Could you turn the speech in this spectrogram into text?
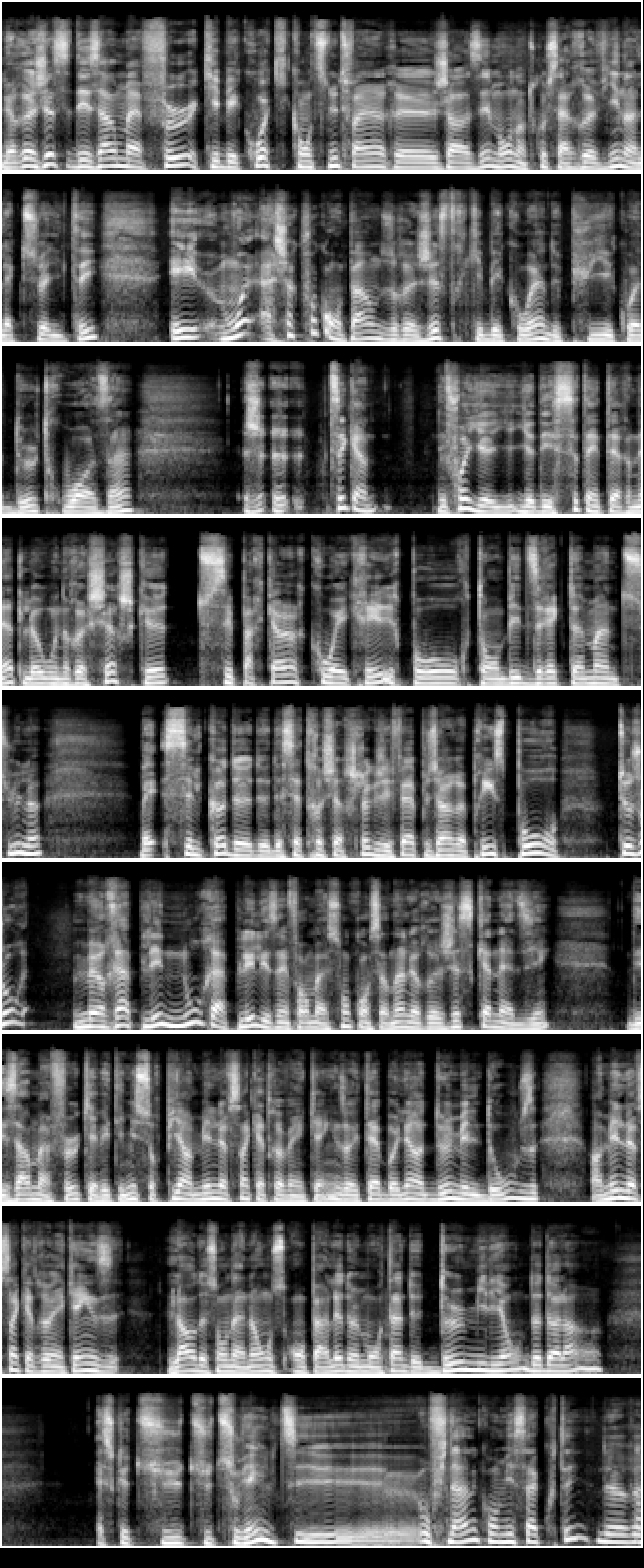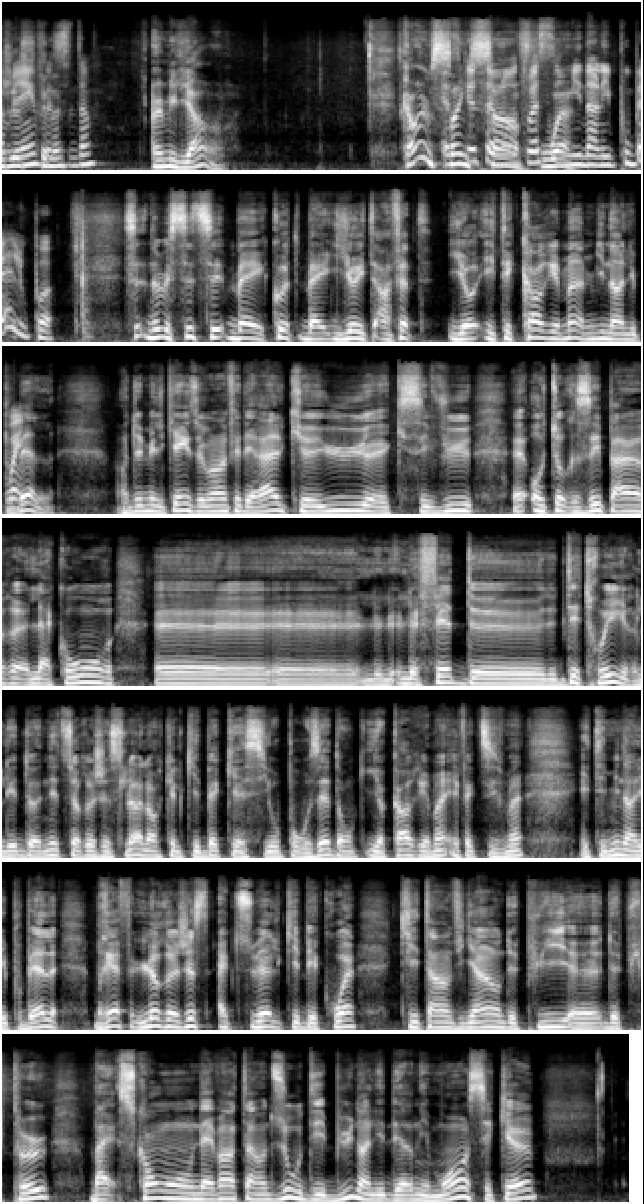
Le registre des armes à feu québécois qui continue de faire euh, jaser le monde, en tout cas ça revient dans l'actualité. Et moi, à chaque fois qu'on parle du registre québécois depuis quoi deux, trois ans, tu sais quand des fois, il y, a, des sites Internet là, où une recherche que tu sais par cœur quoi écrire pour tomber directement dessus. Là. Ben, c'est le cas de, de cette recherche-là que j'ai fait à plusieurs reprises pour toujours me rappeler, nous rappeler les informations concernant le registre canadien des armes à feu qui avait été mis sur pied en 1995, a été aboli en 2012. En 1995, lors de son annonce, on parlait d'un montant de 2 millions de dollars. Est-ce que tu, tu, te souviens euh, au final combien ça a coûté de registre canadien? Un milliard. C'est quand même 500 Est-ce que selon toi, c'est mis dans les poubelles ou pas? Non, mais c'est, ben, écoute, ben, il a été, en fait, il a été carrément mis dans les poubelles. En 2015, le gouvernement fédéral qui a eu, euh, qui s'est vu euh, autorisé par la Cour euh, le, fait de, détruire les données de ce registre-là, alors que le Québec s'y opposait. Donc, il a carrément, effectivement, été mis dans les poubelles. Bref, le registre actuel québécois qui est en vigueur depuis, depuis peu, ben, ce qu'on avait entendu au début, dans les derniers mois, c'est que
